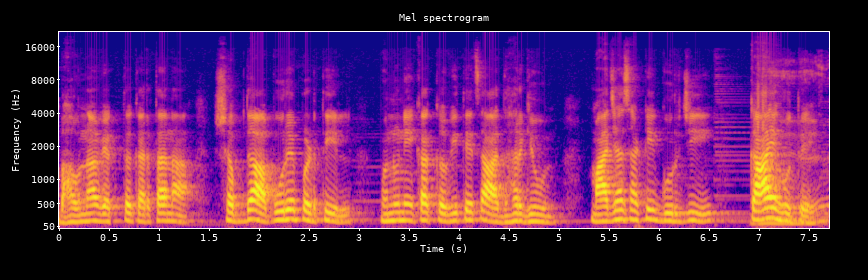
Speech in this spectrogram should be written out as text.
भावना व्यक्त करताना शब्द अपुरे पडतील म्हणून एका कवितेचा आधार घेऊन माझ्यासाठी गुरुजी काय होते?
